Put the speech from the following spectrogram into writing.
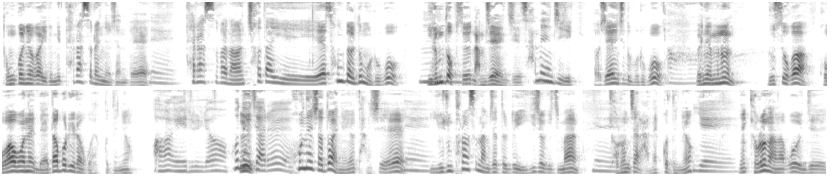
동거녀가 이름이 테라스라는 여자인데 네. 테라스가 낳은 첫 아이의 성별도 모르고 음. 이름도 없어요. 남자인지 사내인지 여자인지도 모르고 아. 왜냐면은 루소가 고아원에 내다버리라고 했거든요. 아 애를요 혼외자를 혼외자도 아니에요. 당시에 네. 요즘 프랑스 남자들도 이기적이지만 네. 결혼 잘 안 했거든요. 예. 그냥 결혼 안 하고 이제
